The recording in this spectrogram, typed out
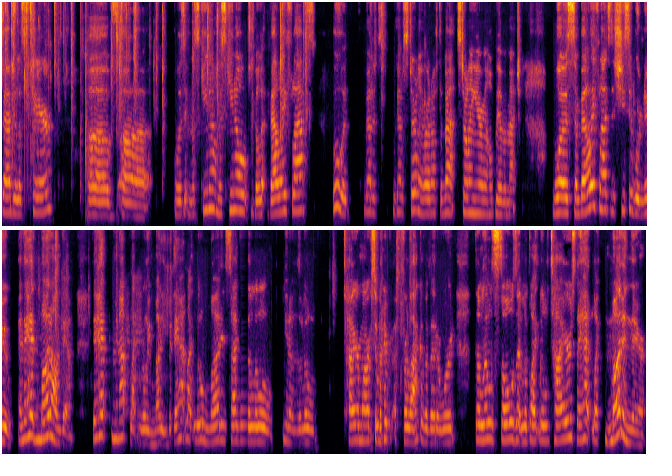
fabulous pair of, uh, was it Moschino? Moschino ballet flaps. Ooh, it got a, we got a sterling right off the bat. Sterling earring. I hope we have a match. Was some ballet flats that she said were new, and they had mud on them. They had, I mean, not like really muddy, but they had like little mud inside the little, you know, the little tire marks or whatever, for lack of a better word. The little soles that look like little tires. They had like mud in there.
